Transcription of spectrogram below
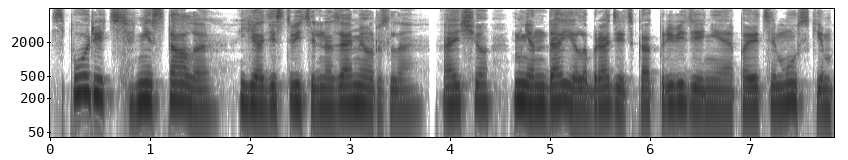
Спорить не стала. Я действительно замерзла. А еще мне надоело бродить как привидение по этим узким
